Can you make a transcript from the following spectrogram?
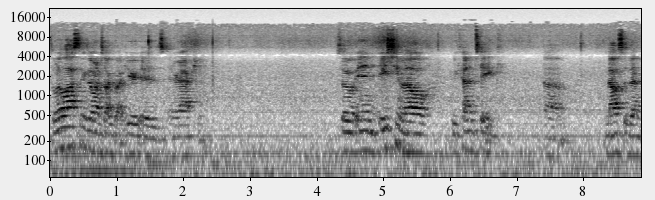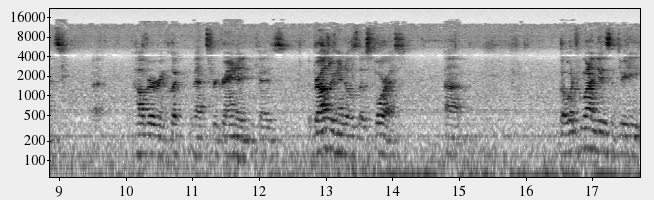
So one of the last things I want to talk about here is interaction. So in HTML, we kind of take um, mouse events, uh, hover and click events for granted because the browser handles those for us. Um, but what if we want to do this in 3D?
